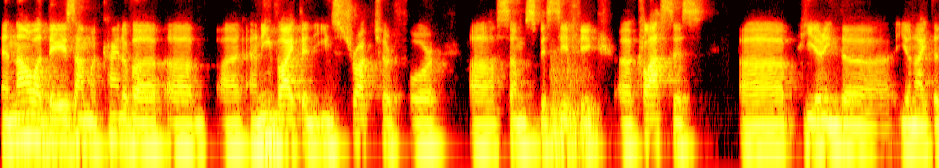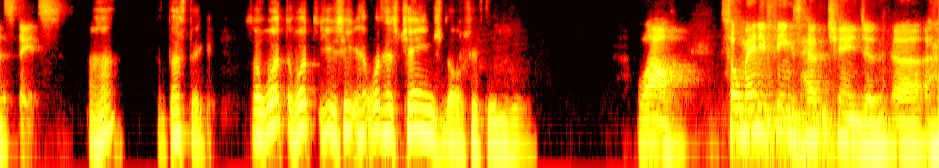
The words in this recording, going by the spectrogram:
and nowadays I'm a kind of a, a, an invited instructor for uh, some specific uh, classes here in the United States. Uh-huh. Fantastic. So what what you see what has changed those 15 years? Wow, so many things have changed uh,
